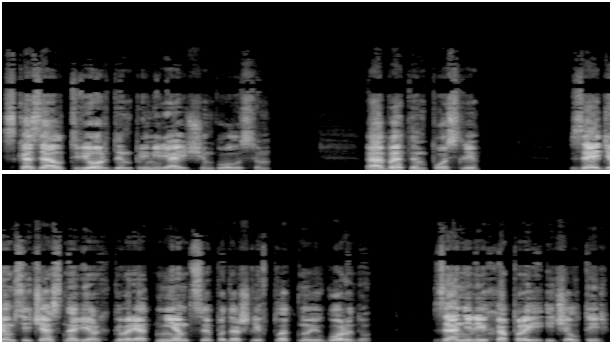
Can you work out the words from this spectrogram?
Сказал твердым, примиряющим голосом. Об этом после. Зайдем сейчас наверх. Говорят, немцы подошли вплотную к городу заняли Хапры и Челтырь.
